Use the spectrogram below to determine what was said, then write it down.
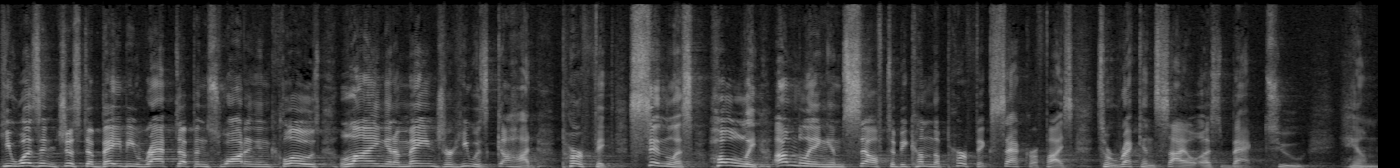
He wasn't just a baby wrapped up in swaddling clothes, lying in a manger. He was God, perfect, sinless, holy, humbling himself to become the perfect sacrifice to reconcile us back to him.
